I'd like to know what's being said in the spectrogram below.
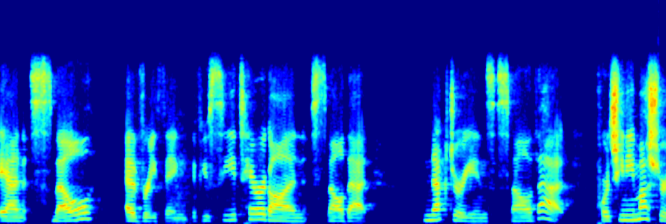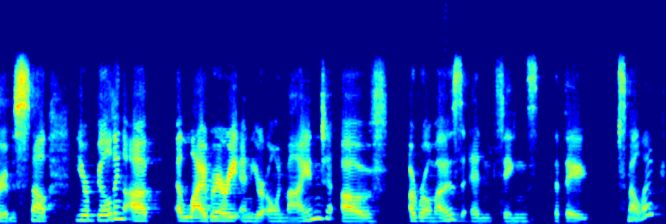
and smell everything. If you see tarragon, smell that. Nectarines, smell that. Porcini mushrooms, smell. You're building up a library in your own mind of aromas mm-hmm. and things that they smell like.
